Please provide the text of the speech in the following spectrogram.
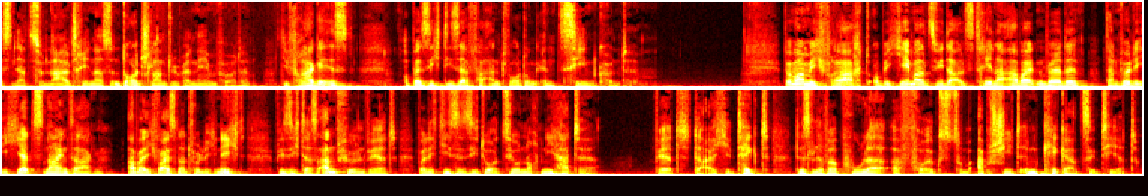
des Nationaltrainers in Deutschland übernehmen würde. Die Frage ist, ob er sich dieser Verantwortung entziehen könnte. Wenn man mich fragt, ob ich jemals wieder als Trainer arbeiten werde, dann würde ich jetzt Nein sagen. Aber ich weiß natürlich nicht, wie sich das anfühlen wird, weil ich diese Situation noch nie hatte wird der Architekt des Liverpooler Erfolgs zum Abschied im Kicker zitiert.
